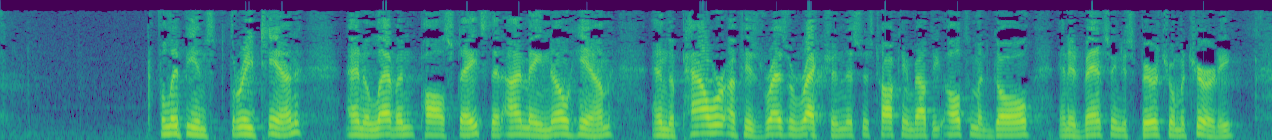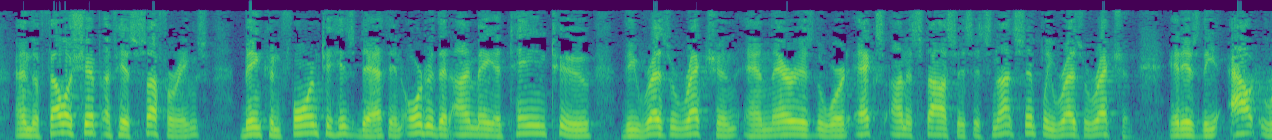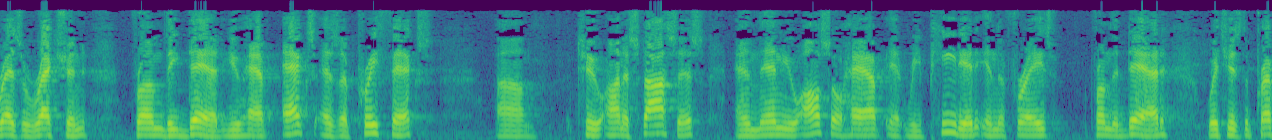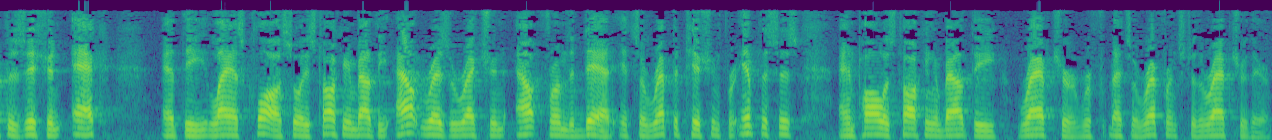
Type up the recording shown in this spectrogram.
Philippians 3.10 and 11, Paul states that I may know Him and the power of His resurrection. This is talking about the ultimate goal and advancing to spiritual maturity and the fellowship of his sufferings, being conformed to his death, in order that I may attain to the resurrection, and there is the word ex anastasis. It's not simply resurrection. It is the out resurrection from the dead. You have ex as a prefix um, to anastasis, and then you also have it repeated in the phrase from the dead, which is the preposition ek, at the last clause. So he's talking about the out resurrection out from the dead. It's a repetition for emphasis, and Paul is talking about the rapture. That's a reference to the rapture there.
